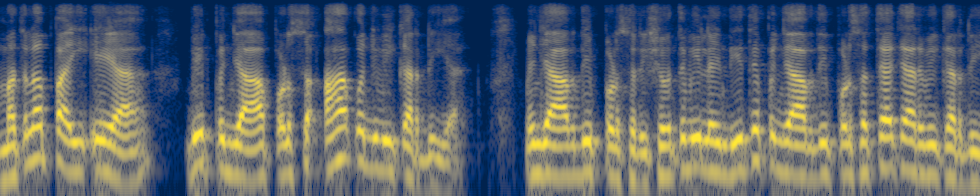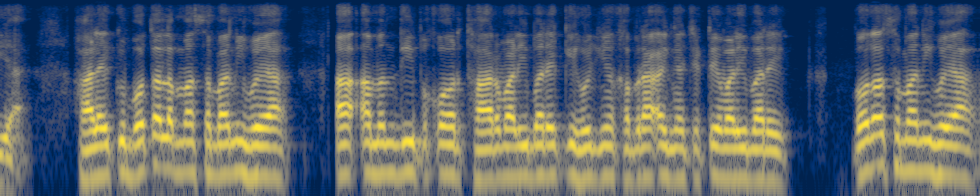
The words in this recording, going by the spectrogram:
ਮਤਲਬ ਭਾਈ ਇਹ ਆ ਵੀ ਪੰਜਾਬ ਪੁਲਿਸ ਆਹ ਕੁਝ ਵੀ ਕਰਦੀ ਆ। ਪੰਜਾਬ ਦੀ ਪੁਲਿਸ ਰਿਸ਼ਵਤ ਵੀ ਲੈਂਦੀ ਤੇ ਪੰਜਾਬ ਦੀ ਪੁਲਿਸ ਅਤਿਆਚਾਰ ਵੀ ਕਰਦੀ ਆ। ਹਾਲੇ ਕੋਈ ਬਹੁਤਾ ਲੰਮਾ ਸਮਾਂ ਨਹੀਂ ਹੋਇਆ। ਆ ਅਮਨਦੀਪ ਕੌਰ ਥਾਰ ਵਾਲੀ ਬਾਰੇ ਕਿਹੋ ਜੀਆਂ ਖਬਰਾਂ ਆਈਆਂ ਚਿੱਟੇ ਵਾਲੀ ਬਾਰੇ? ਬਹੁਤਾ ਸਮਾਂ ਨਹੀਂ ਹੋਇਆ।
